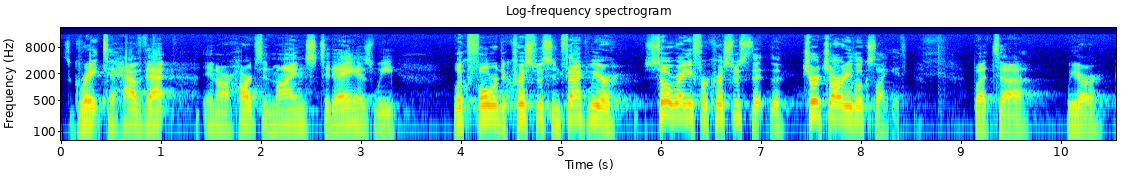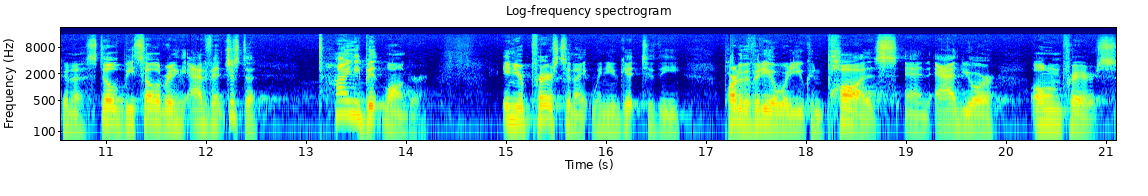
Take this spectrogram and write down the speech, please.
It's great to have that in our hearts and minds today as we look forward to Christmas. In fact, we are so ready for Christmas that the church already looks like it. But uh, we are going to still be celebrating Advent just a tiny bit longer. In your prayers tonight, when you get to the part of the video where you can pause and add your own prayers,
